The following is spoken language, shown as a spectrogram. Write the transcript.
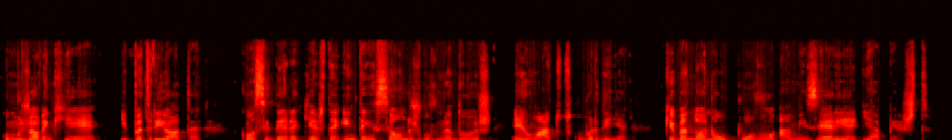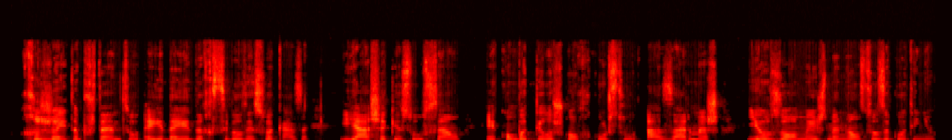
Como jovem que é e patriota, considera que esta intenção dos governadores é um ato de cobardia, que abandona o povo à miséria e à peste. Rejeita, portanto, a ideia de recebê-los em sua casa e acha que a solução é combatê-los com recurso às armas e aos homens de Manuel Sousa Coutinho,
